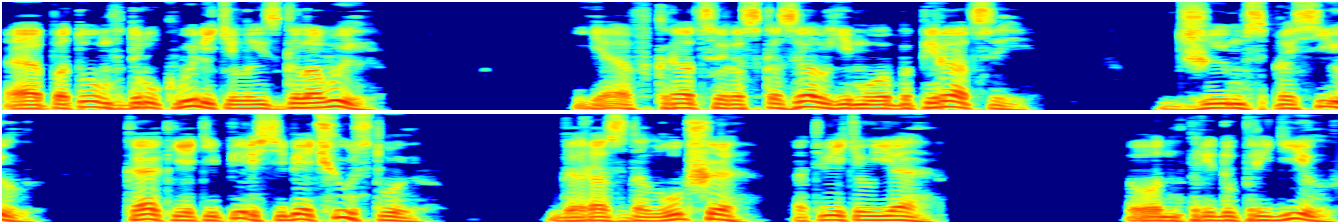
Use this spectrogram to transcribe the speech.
а потом вдруг вылетело из головы. Я вкратце рассказал ему об операции. Джим спросил, как я теперь себя чувствую? Гораздо лучше, ответил я. Он предупредил,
